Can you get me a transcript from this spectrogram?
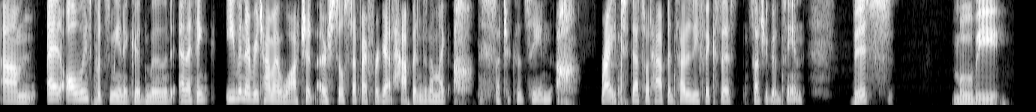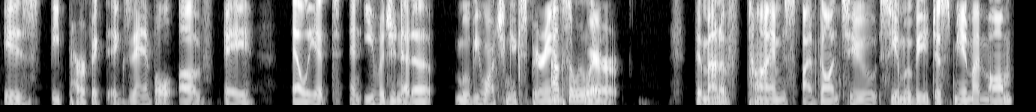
Um, it always puts me in a good mood. And I think even every time I watch it, there's still stuff I forget happens. And I'm like, oh, this is such a good scene. Oh, right. That's what happens. How does he fix this? Such a good scene. This movie is the perfect example of a Elliot and Eva Janetta movie watching experience. Absolutely. Where the amount of times I've gone to see a movie, just me and my mom,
